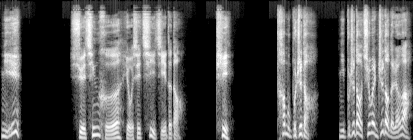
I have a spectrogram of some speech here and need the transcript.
你，雪清河有些气急的道：“T，他们不知道，你不知道，去问知道的人啊！”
